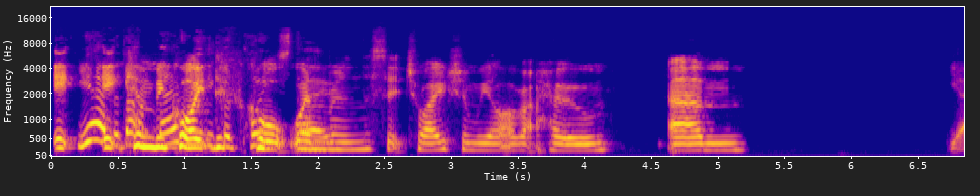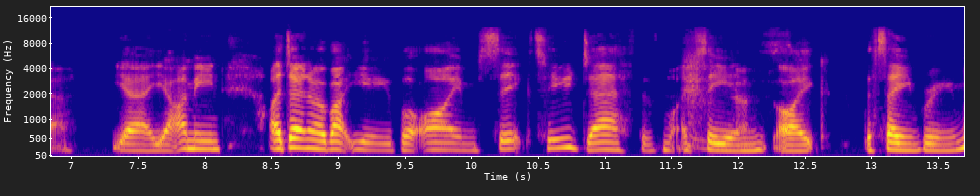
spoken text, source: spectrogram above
it Yeah, it that- can be quite really difficult points, when we're in the situation we are at home. Um Yeah, yeah, yeah. I mean, I don't know about you, but I'm sick to death of, of seeing Yes. like the same room.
